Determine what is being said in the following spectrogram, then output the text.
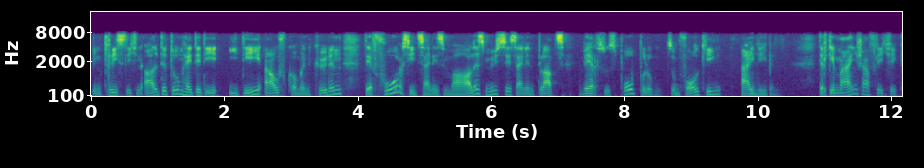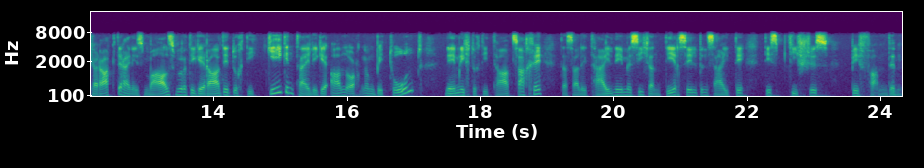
im christlichen Altertum hätte die Idee aufkommen können, der Vorsitz eines Mahles müsse seinen Platz versus Populum zum Volk hin einnehmen. Der gemeinschaftliche Charakter eines Mahls wurde gerade durch die gegenteilige Anordnung betont, nämlich durch die Tatsache, dass alle Teilnehmer sich an derselben Seite des Tisches befanden.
